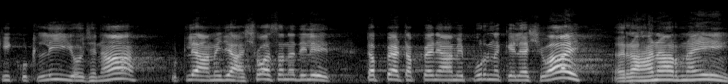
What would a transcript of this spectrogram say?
की कुठली योजना कुठल्या आम्ही जे आश्वासनं दिलीत टप्प्याटप्प्याने आम्ही पूर्ण केल्याशिवाय राहणार नाही.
